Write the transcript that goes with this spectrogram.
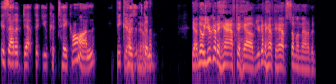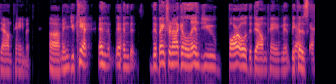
is that a debt that you could take on because yeah, it's no. going to yeah no you're going to have to have you're going to have to have some amount of a down payment um, and you can't and and the banks are not going to lend you borrow the down payment because yeah, yeah.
